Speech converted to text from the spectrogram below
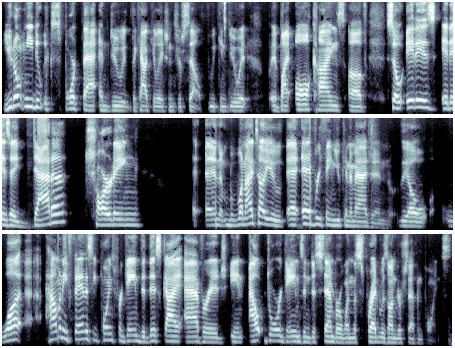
you don't need to export that and do the calculations yourself. We can do it eh, by all kinds of so it is it is a data charting and when I tell you everything you can imagine, you know, what how many fantasy points per game did this guy average in outdoor games in December when the spread was under 7 points?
